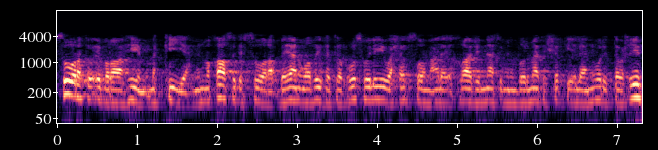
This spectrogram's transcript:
سورة إبراهيم مكية من مقاصد السورة بيان وظيفة الرسل وحرصهم على إخراج الناس من ظلمات الشرك إلى نور التوحيد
